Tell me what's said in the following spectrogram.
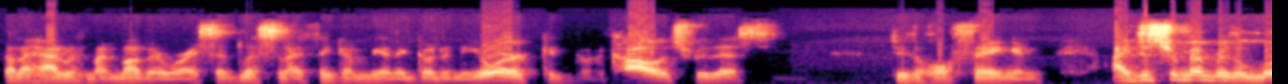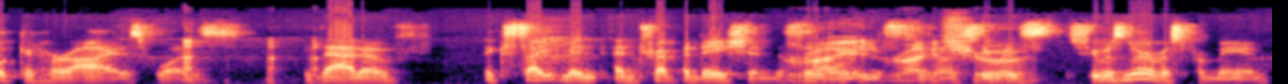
that I had with my mother where I said, listen, I think I'm going to go to New York and go to college for this, do the whole thing. And I just remember the look in her eyes was that of excitement and trepidation to say right, the least. Right, you know, sure. she was, she was nervous for me and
